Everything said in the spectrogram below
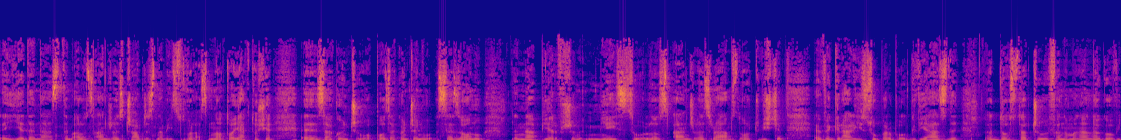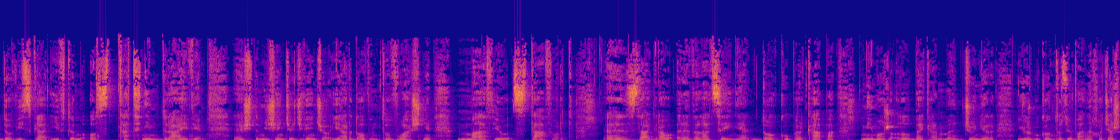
jedenastym, a Los Angeles Chargers na miejscu dwunastym. No to jak to się e, zakończyło? Po zakończeniu sezonu na pierwszym miejscu Los Angeles Rams. No oczywiście wygrali Super Bowl. Gwiazdy dostarczyły fenomenalnego widowiska i w tym ostatnim drive'ie 79-yardowym to właśnie Matthew Stafford e, zagrał rewelacyjnie do Cooper Cupa, mimo że Odell Beckham Jr. już był kontuzjowany, chociaż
